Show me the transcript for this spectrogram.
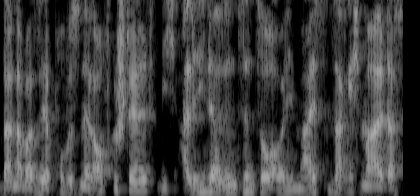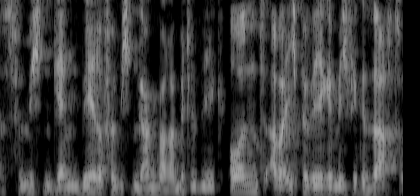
dann aber sehr professionell aufgestellt. Nicht alle, die da sind, sind so, aber die meisten, sage ich mal, das ist für mich ein Gang, wäre für mich ein gangbarer Mittelweg. Und aber ich bewege mich, wie gesagt,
